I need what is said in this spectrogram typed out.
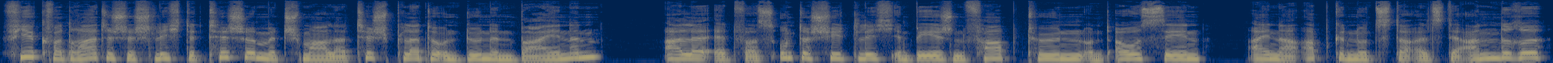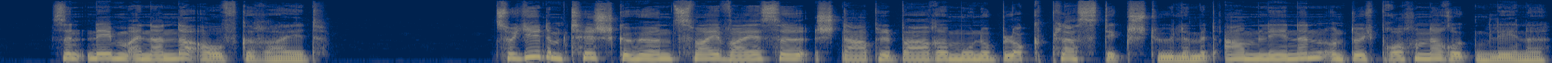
Vier quadratische schlichte Tische mit schmaler Tischplatte und dünnen Beinen, alle etwas unterschiedlich in beigen Farbtönen und Aussehen, einer abgenutzter als der andere, sind nebeneinander aufgereiht. Zu jedem Tisch gehören zwei weiße, stapelbare Monoblock-Plastikstühle mit Armlehnen und durchbrochener Rückenlehne.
